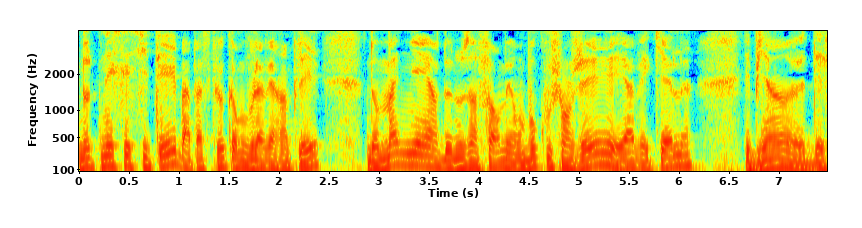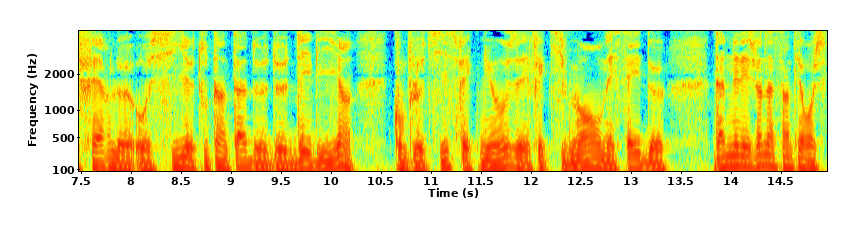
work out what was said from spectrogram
une autre nécessité, bah parce que comme vous l'avez rappelé, nos manières de nous informer ont beaucoup changé et avec elles, eh bien, euh, déferle aussi tout un tas de, de délires complotistes, fake news et effectivement, on essaye de d'amener les jeunes à s'interroger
